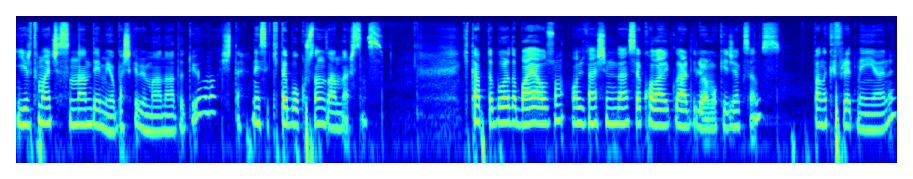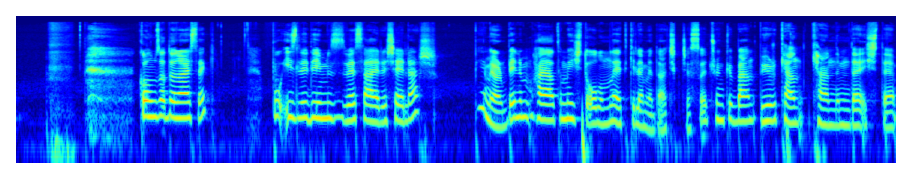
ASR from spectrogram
yırtma açısından demiyor. Başka bir manada diyor ama işte neyse kitabı okursanız anlarsınız. Kitap da bu arada bayağı uzun. O yüzden şimdiden size kolaylıklar diliyorum okuyacaksanız. Bana küfür etmeyin yani. Konumuza dönersek bu izlediğimiz vesaire şeyler bilmiyorum benim hayatımı hiç de olumlu etkilemedi açıkçası. Çünkü ben büyürken kendimde işte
